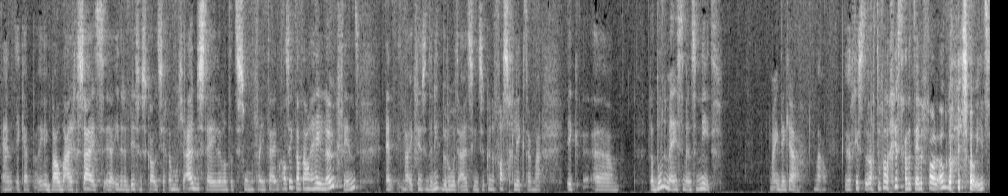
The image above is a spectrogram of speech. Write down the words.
En ik, heb, ik bouw mijn eigen site. Iedere business coach zegt, dat moet je uitbesteden, want dat is zonde van je tijd. Maar als ik dat nou heel leuk vind, en nou, ik vind ze er niet beroerd uitzien. Ze kunnen vast glikter, maar ik, eh, dat doen de meeste mensen niet. Maar ik denk, ja, nou, gisteren, toevallig gisteren aan de telefoon ook nog weer zoiets.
